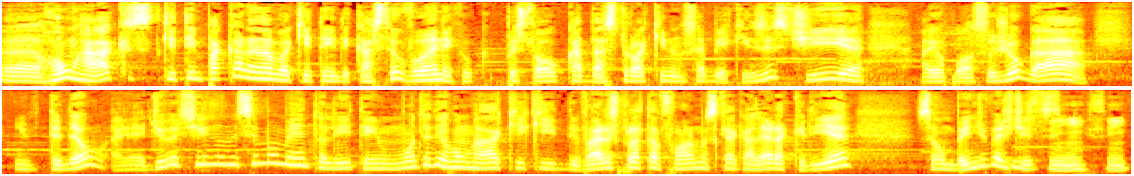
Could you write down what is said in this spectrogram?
uh, ROM hacks que tem pra caramba. Aqui tem de Castlevania, que o pessoal cadastrou aqui e não sabia que existia. Aí eu posso jogar, entendeu? É divertido nesse momento ali. Tem um monte de ROM hack que, de várias plataformas que a galera cria, são bem divertidos. Sim, sim.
